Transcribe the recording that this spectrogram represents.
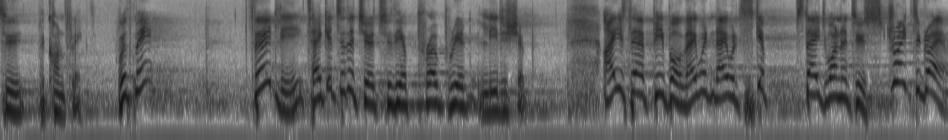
to the conflict. With me? Thirdly, take it to the church to the appropriate leadership. I used to have people, they would, they would skip stage one and two straight to Graham.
